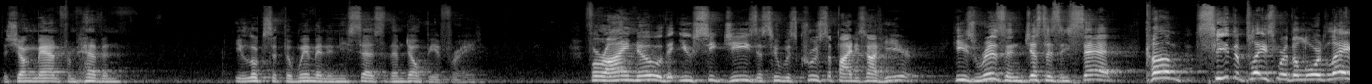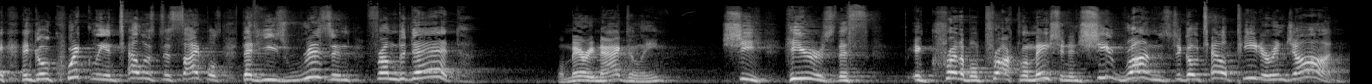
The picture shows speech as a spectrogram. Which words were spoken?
This young man from heaven he looks at the women and he says to them, Don't be afraid. For I know that you seek Jesus who was crucified. He's not here. He's risen just as he said. Come, see the place where the Lord lay, and go quickly and tell his disciples that he's risen from the dead. Well, Mary Magdalene, she hears this incredible proclamation and she runs to go tell Peter and John.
